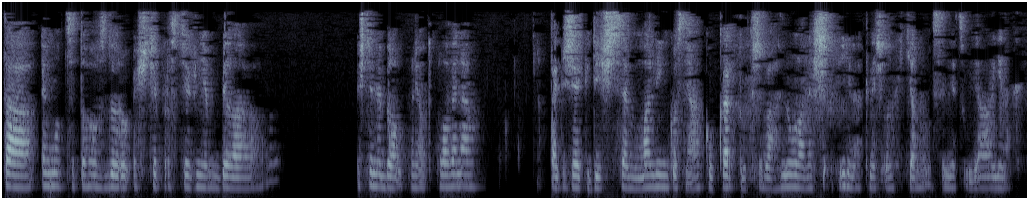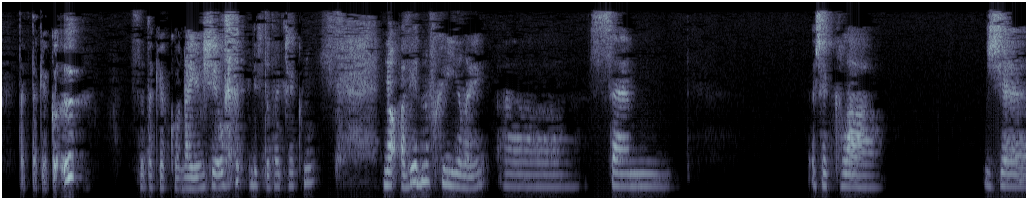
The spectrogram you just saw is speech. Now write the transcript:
ta emoce toho vzdoru ještě prostě v něm byla, ještě nebyla úplně odplavená. Takže když jsem malinko s nějakou kartu třeba hnula než, jinak, než on chtěl, nebo jsem něco udělala jinak, tak tak jako uh, se tak jako naježil, když to tak řeknu. No a v jednu chvíli uh, jsem řekla, že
